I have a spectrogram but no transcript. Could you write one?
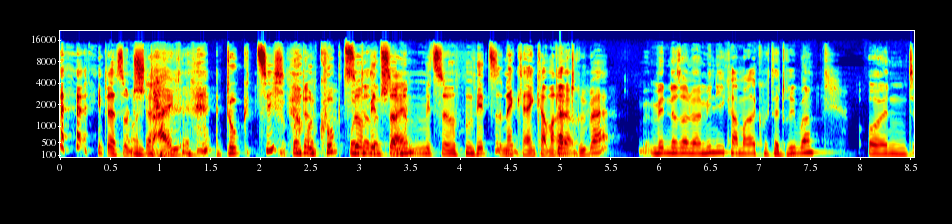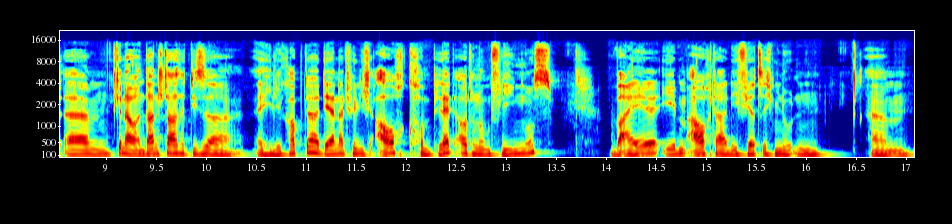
Hinter so einem Stein, duckt sich Unter- und guckt so mit, so einem, mit, so, mit so einer kleinen Kamera Genau. drüber. Mit so einer Minikamera guckt er drüber. Und ähm, genau, und dann startet dieser Helikopter, der natürlich auch komplett autonom fliegen muss, weil eben auch da die 40 Minuten ähm,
